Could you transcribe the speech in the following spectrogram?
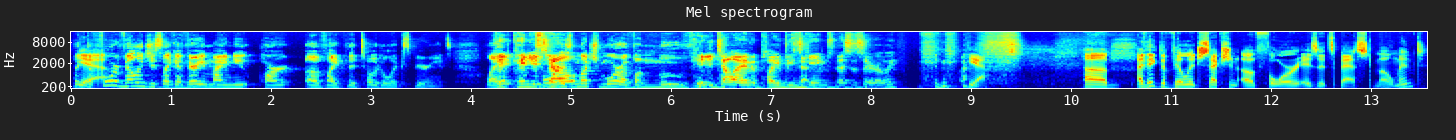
Like Yeah. the four village is like a very minute part of like the total experience. Like Can- can you four tell- is much more of a movie. Can you tell I haven't played these games necessarily? yeah. Um, I think the village section of four is its best moment,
